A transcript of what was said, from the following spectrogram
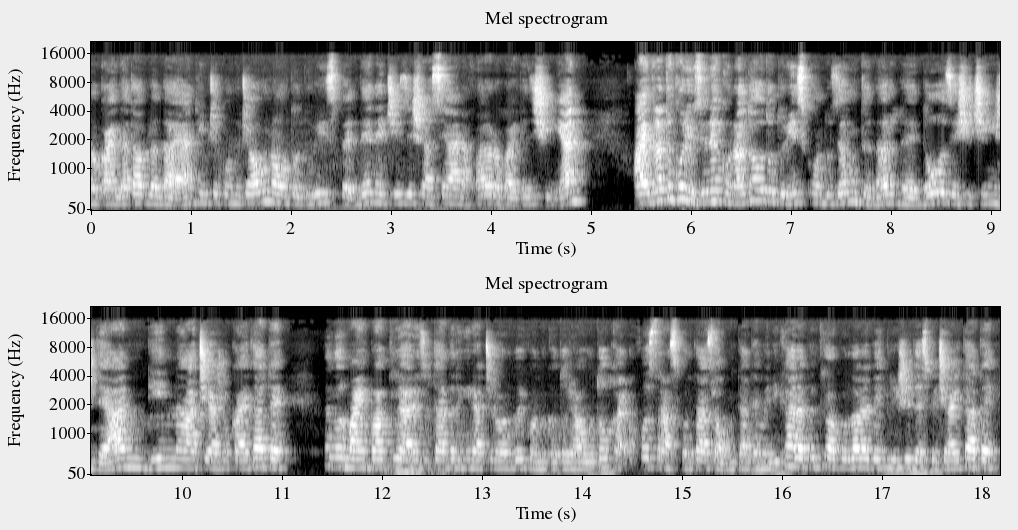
localitatea Vlădaia, în timp ce conducea un autoturism pe DN56 ani afara localității Șilian, a intrat în coliziune cu un alt autoturism conduză un tânăr de 25 de ani din aceeași localitate. În urma impactului a rezultat rănirea celor doi conducători auto care au fost transportați la unitate medicală pentru acordarea de îngrijiri de specialitate.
